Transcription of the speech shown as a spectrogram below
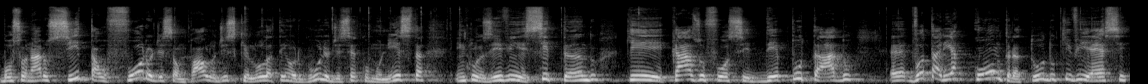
Bolsonaro cita o Foro de São Paulo, diz que Lula tem orgulho de ser comunista, inclusive citando que, caso fosse deputado, eh, votaria contra tudo que viesse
